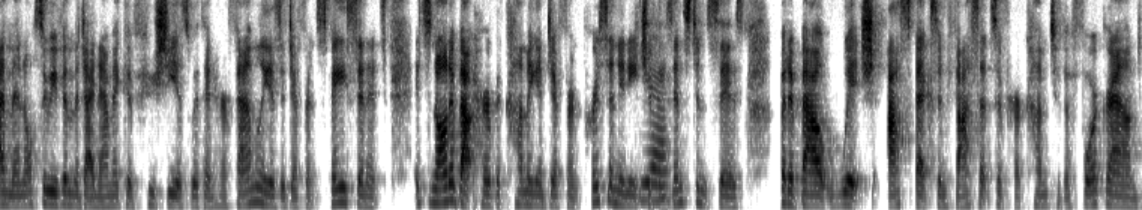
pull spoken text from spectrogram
and then also even the dynamic of who she is within her family is a different space. And it's it's not about her becoming a different person in each yeah. of these instances, but about which aspects and facets of her come to the foreground.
